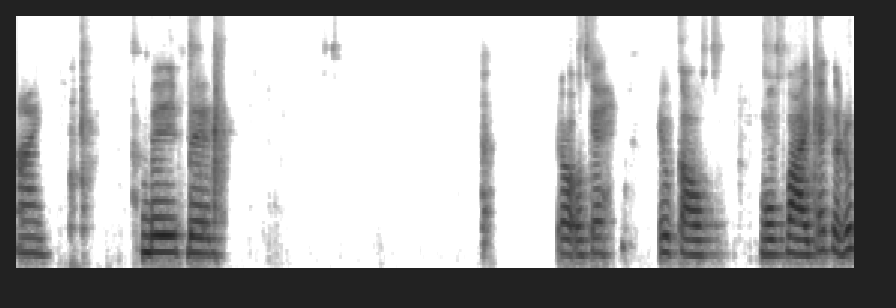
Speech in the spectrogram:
I B B. Rồi ok. Yêu cầu một vài cái group.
